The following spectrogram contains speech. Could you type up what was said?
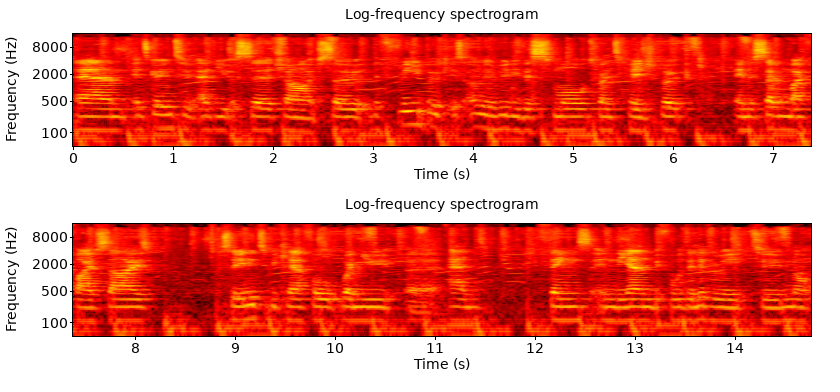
um, it's going to add you a surcharge. So the free book is only really this small 20 page book in the 7x5 size. So you need to be careful when you uh, add things in the end before delivery to not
